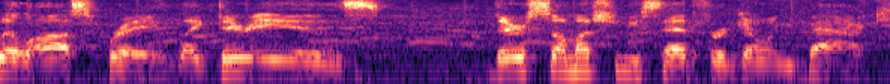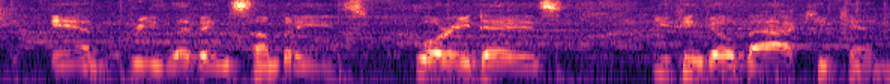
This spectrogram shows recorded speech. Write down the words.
Will Ospreay, like there is there's so much to be said for going back and reliving somebody's glory days. You can go back, you can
